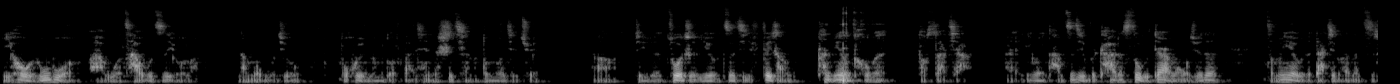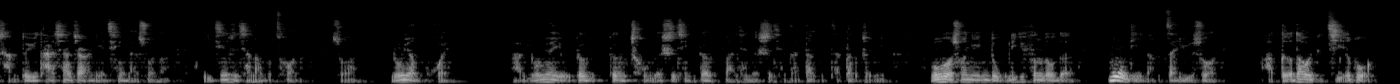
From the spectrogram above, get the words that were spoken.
以后如果啊我财务自由了，那么我就不会有那么多烦心的事情了，都能解决。啊，这个作者也有自己非常肯定的口吻告诉大家，哎，因为他自己不是开了四五店嘛，我觉得怎么也有个大集团的资产，对于他像这样年轻人来说呢，已经是相当不错了。说永远不会，啊，永远有更更愁的事情、更烦心的事情在等在等着你。如果说你努力奋斗的目的呢，在于说啊得到一个结果，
